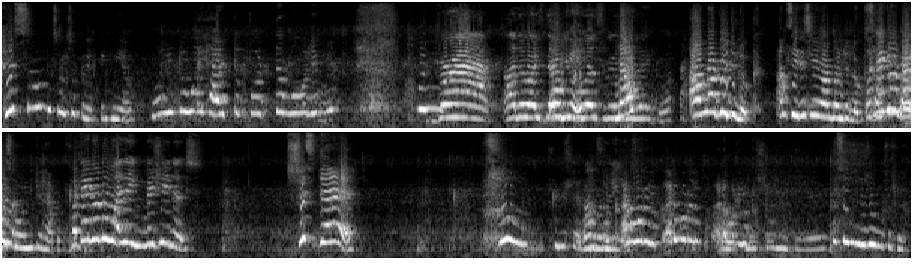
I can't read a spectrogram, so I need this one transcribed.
His sound is also creeping me out. Why do I have to put the volume in? Bruh, Otherwise, the Okay, viewers will now- be like, what the? I'm not going to look. I'm seriously not going to look. But I don't bad's know- going to happen. But I don't know where the ink machine is. It's just there. I don't want to look. I don't want to look. I don't want to look. I don't want to look. I seriously don't want to look.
